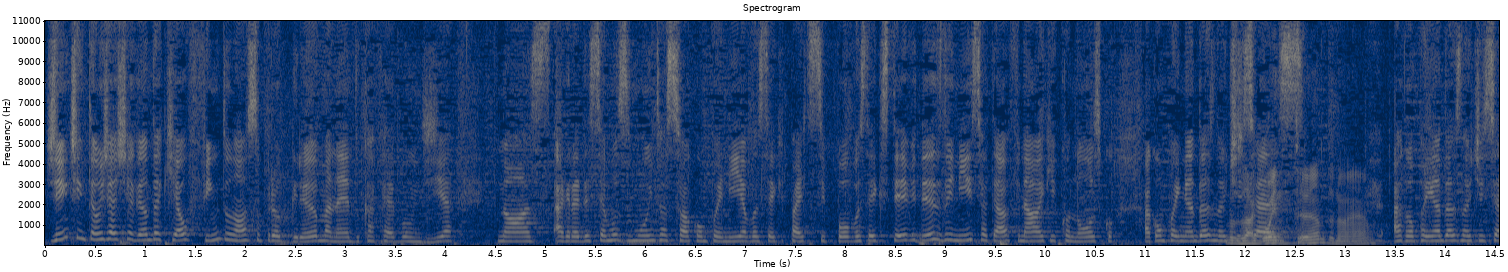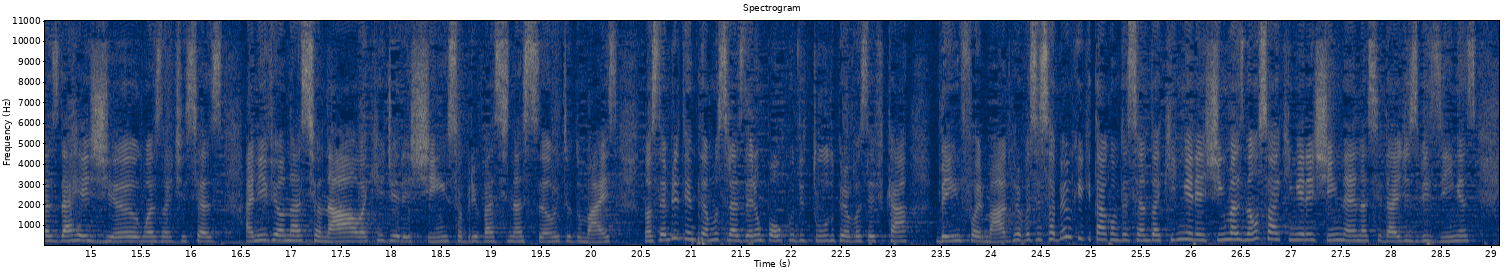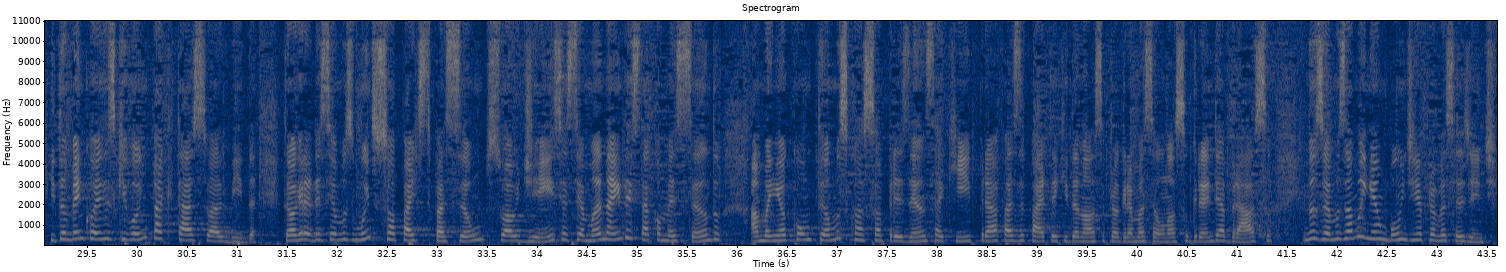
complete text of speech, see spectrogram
Gente, então já chegando aqui ao fim do nosso programa, né, do Café Bom Dia. Nós agradecemos muito a sua companhia, você que participou, você que esteve desde o início até o final aqui conosco, acompanhando as notícias. Nos aguentando, não é? Acompanhando as notícias da região, as notícias a nível nacional, aqui de Erechim, sobre vacinação e tudo mais. Nós sempre tentamos trazer um pouco de tudo para você ficar bem informado, para você saber o que está acontecendo aqui em Erechim, mas não só aqui em Erechim, né? Nas cidades vizinhas e também coisas que vão impactar a sua vida. Então agradecemos muito sua participação, sua audiência semana ainda está começando. Amanhã contamos com a sua presença aqui para fazer parte aqui da nossa programação. Nosso grande abraço e nos vemos amanhã. Um bom dia para você, gente.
